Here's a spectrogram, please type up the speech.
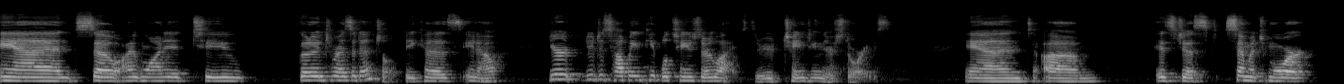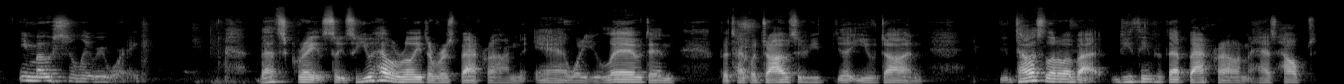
And so I wanted to go into residential because, you know, you're you're just helping people change their lives. You're changing their stories, and um, it's just so much more emotionally rewarding. That's great. So, so you have a really diverse background and where you lived and the type of jobs that, you, that you've done. Tell us a little bit about. Do you think that that background has helped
